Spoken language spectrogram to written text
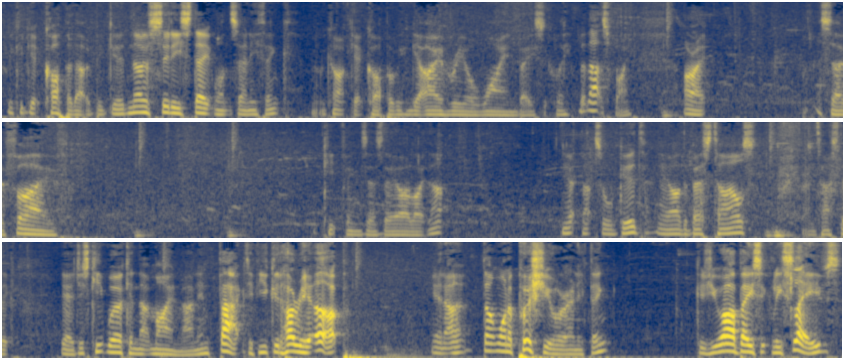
If we could get copper, that would be good. No city state wants anything. We can't get copper, we can get ivory or wine, basically. But that's fine. Alright. So, five. Keep things as they are like that. Yeah, that's all good. They are the best tiles. Fantastic. Yeah, just keep working that mine, man. In fact, if you could hurry it up, you know, don't want to push you or anything, because you are basically slaves,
